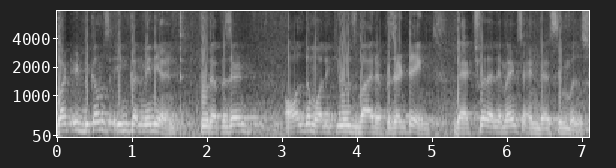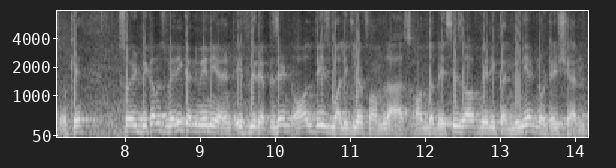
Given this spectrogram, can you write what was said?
But it becomes inconvenient to represent all the molecules by representing the actual elements and their symbols okay? So it becomes very convenient if we represent all these molecular formulas on the basis of very convenient notation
